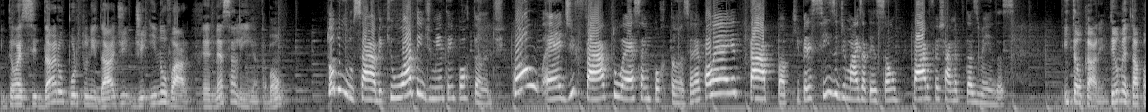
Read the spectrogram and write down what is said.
Então é se dar oportunidade de inovar. É nessa linha, tá bom? Todo mundo sabe que o atendimento é importante. Qual é de fato essa importância? Né? Qual é a etapa que precisa de mais atenção para o fechamento das vendas? Então, Karen, tem uma etapa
